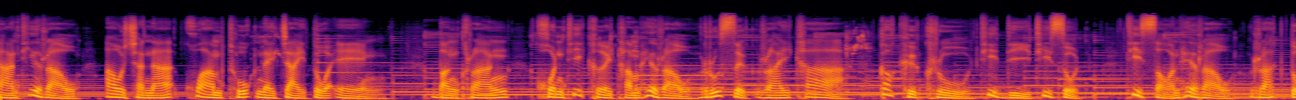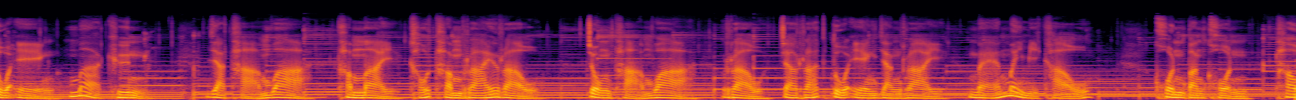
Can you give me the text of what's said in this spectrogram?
การที่เราเอาชนะความทุกข์ในใจตัวเอง บางครั้งคนที่เคยทำให้เรารู้สึกไร้ค่า ก็คือครูที่ดีที่สุด ที่สอนให้เรารักตัวเองมากขึ้น อย่าถามว่าทำไมเขาทำร้ายเรา จงถามว่าเราจะรักตัวเองอย่างไร แม้ไม่มีเขา คนบางคนเข้า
